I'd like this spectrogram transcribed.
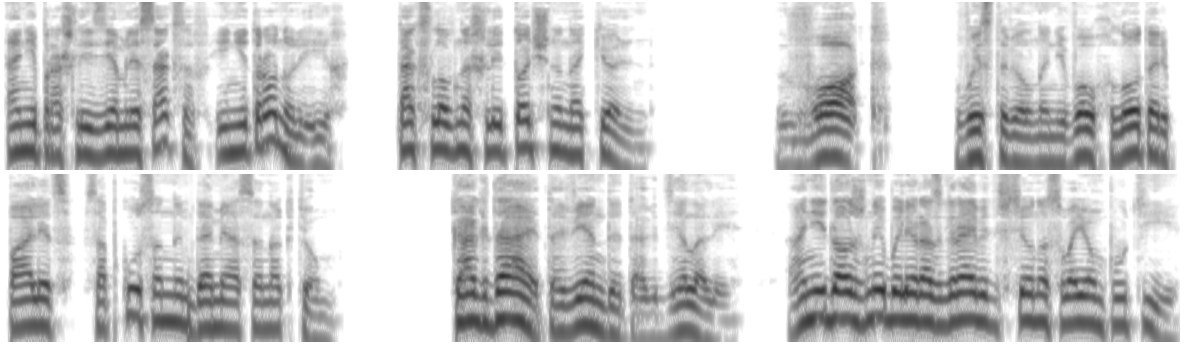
Они прошли земли саксов и не тронули их, так словно шли точно на Кёльн. — Вот! — выставил на него хлотарь палец с обкусанным до мяса ногтем. — Когда это венды так делали? Они должны были разграбить все на своем пути.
